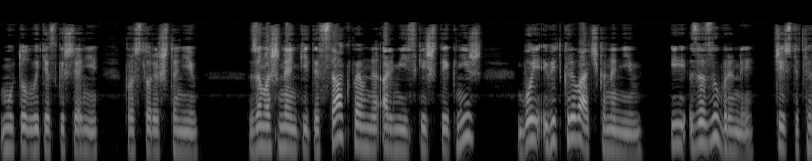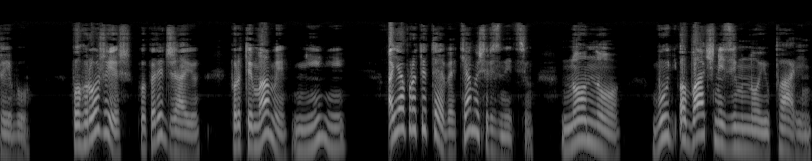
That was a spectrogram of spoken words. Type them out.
мутул витяг з кишені просторих штанів. Замашненький тисак, певне, армійський штик ніж, бо й відкривачка на нім, і зазубрини чистити рибу. Погрожуєш? Попереджаю. Проти мами ні, ні. А я проти тебе тямиш різницю? Но-но, будь обачний зі мною, парінь,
